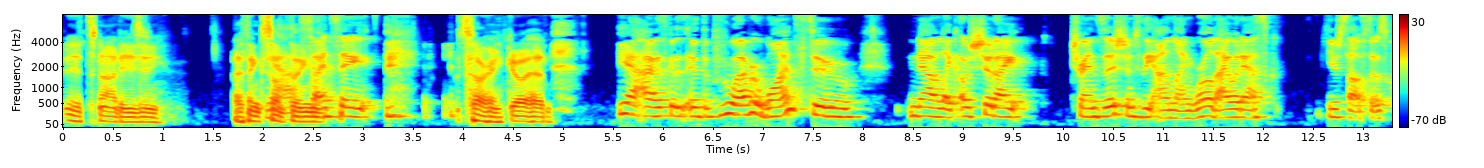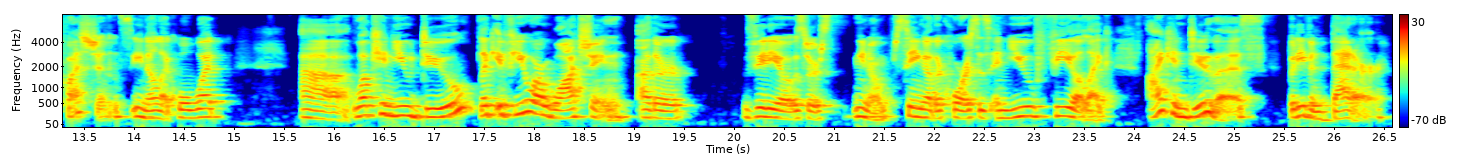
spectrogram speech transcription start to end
It's not easy. I think something. Yeah, so I'd say. sorry, go ahead. Yeah, I was going to. Whoever wants to know, like, oh, should I transition to the online world? I would ask yourself those questions. You know, like, well, what, uh, what can you do? Like, if you are watching other videos or you know seeing other courses and you feel like i can do this but even better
